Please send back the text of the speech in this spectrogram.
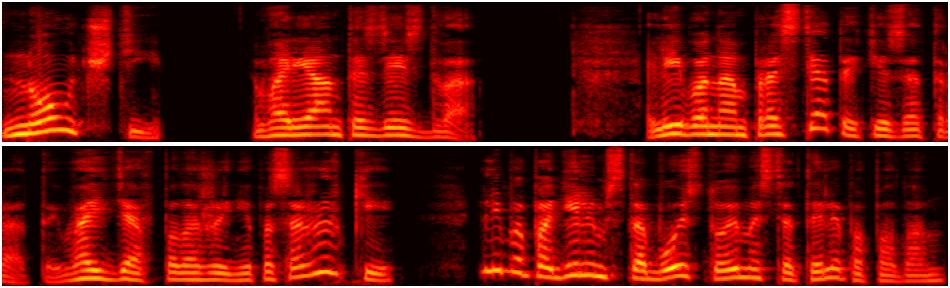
но учти, варианта здесь два. Либо нам простят эти затраты, войдя в положение пассажирки, либо поделим с тобой стоимость отеля пополам.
